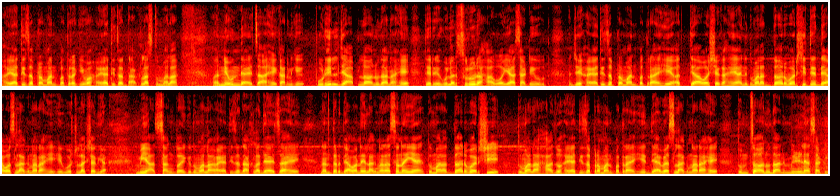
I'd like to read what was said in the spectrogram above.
हयातीचं प्रमाणपत्र किंवा हयातीचा दाखलाच तुम्हाला नेऊन द्यायचा आहे. कारण की पुढील जे आपलं अनुदान आहे ते रेग्युलर सुरू राहावं. यासाठी जे हयातीचं प्रमाणपत्र आहे हे अत्यावश्यक आहे आणि तुम्हाला दरवर्षी ते द्यावंच लागणार आहे. हे गोष्ट लक्षात घ्या. मी मी आज सांगतो आहे की तुम्हाला हयातीचा दाखला द्यायचा आहे नंतर द्यावा नाही लागणार असं नाही आहे. तुम्हाला दरवर्षी तुम्हाला हा जो हयातीचं प्रमाणपत्र आहे हे द्याव्याच लागणार आहे तुमचं अनुदान मिळण्यासाठी.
